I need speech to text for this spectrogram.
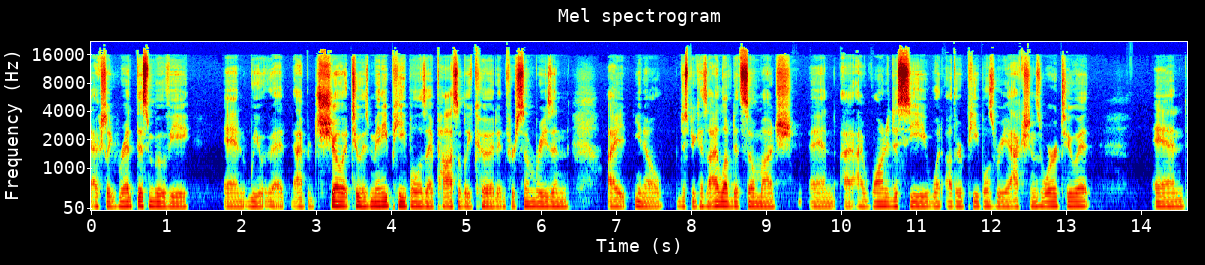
actually rent this movie and we I would show it to as many people as I possibly could. And for some reason, I, you know, just because I loved it so much and I, I, wanted to see what other people's reactions were to it. And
